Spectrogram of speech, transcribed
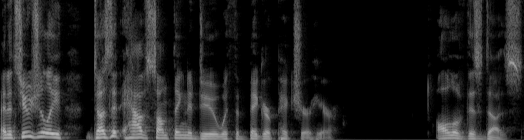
And it's usually does it have something to do with the bigger picture here? All of this does.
